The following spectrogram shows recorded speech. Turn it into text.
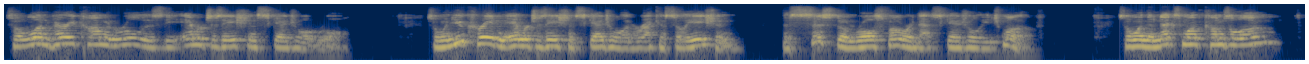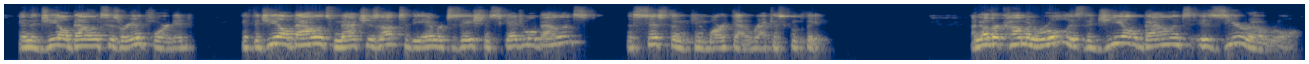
So one very common rule is the amortization schedule rule. So when you create an amortization schedule and a reconciliation, the system rolls forward that schedule each month. So when the next month comes along and the GL balances are imported, if the GL balance matches up to the amortization schedule balance, the system can mark that rec as complete. Another common rule is the GL balance is zero rule.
